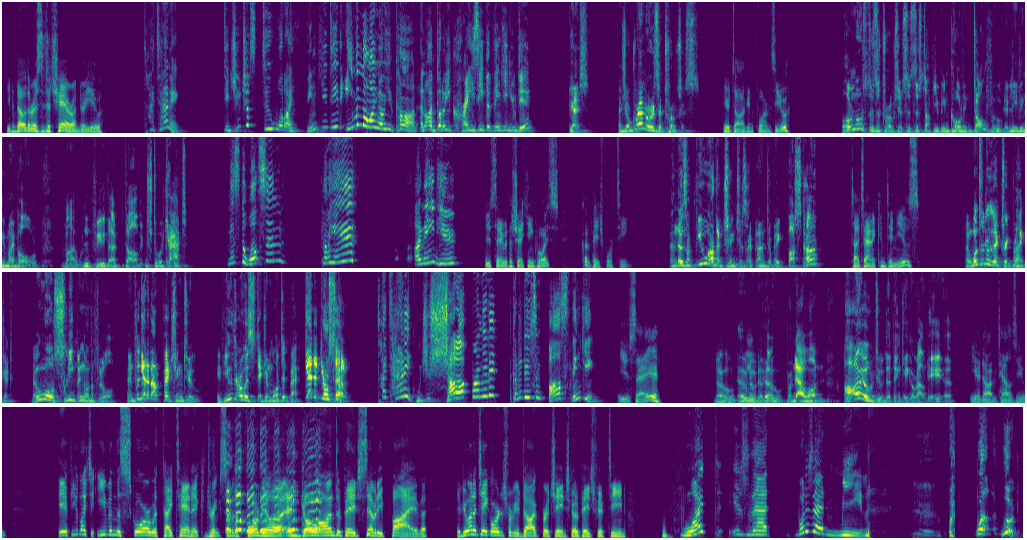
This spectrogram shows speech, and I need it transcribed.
even though there isn't a chair under you. Titanic, did you just do what I think you did? Even though I know you can't, and I've got to be crazy for thinking you did? Yes, and your grammar is atrocious. Your dog informs you. Almost as atrocious as the stuff you've been calling dog food and leaving in my bowl. I wouldn't feed that garbage to a cat. Mr. Watson? Come here? I need you. You say with a shaking voice. Go to page 14. And there's a few other changes I plan to make, Buster. Titanic continues. I want an electric blanket. No more sleeping on the floor. And forget about fetching too. If you throw a stick and want it back, get it yourself. Titanic, would you shut up for a minute? I gotta do some fast thinking. You say. No, no, no, no, no. From now on, I'll do the thinking around here. Your dog tells you. If you'd like to even the score with Titanic, drink some of the formula and go on to page 75. If you want to take orders from your dog for a change, go to page 15. What is that? What does that mean? Well, look,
